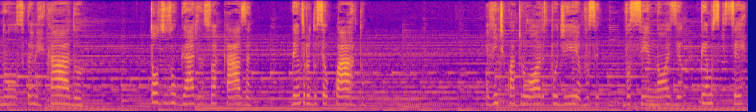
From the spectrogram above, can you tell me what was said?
no supermercado, todos os lugares, na sua casa, dentro do seu quarto. É 24 horas por dia. Você, você, nós, eu temos que ser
